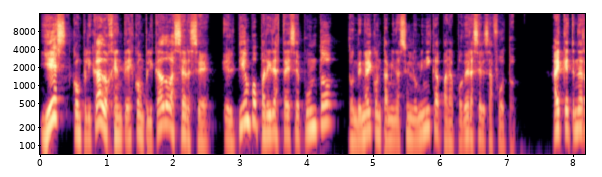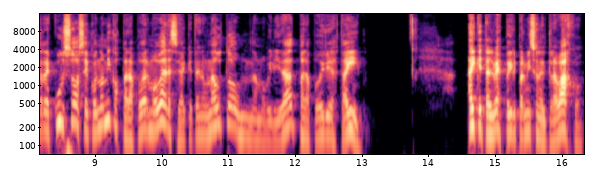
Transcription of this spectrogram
Y es complicado, gente, es complicado hacerse el tiempo para ir hasta ese punto donde no hay contaminación lumínica para poder hacer esa foto. Hay que tener recursos económicos para poder moverse, hay que tener un auto, una movilidad para poder ir hasta ahí. Hay que tal vez pedir permiso en el trabajo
